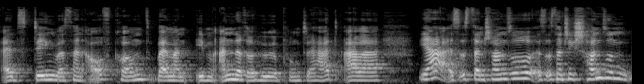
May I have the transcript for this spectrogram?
als Ding, was dann aufkommt, weil man eben andere Höhepunkte hat. Aber ja, es ist dann schon so, es ist natürlich schon so ein,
